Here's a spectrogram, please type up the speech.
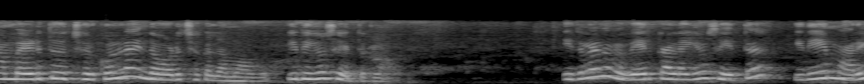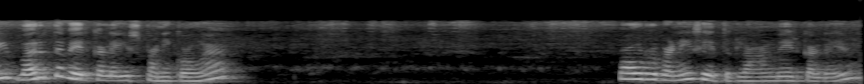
நம்ம எடுத்து வச்சிருக்கோம்ல இந்த உடச்சக்கல்ல மாவு. இதையும் சேர்த்துக்கலாம். இதில் நம்ம வேர்க்கடலையும் சேர்த்து இதே மாதிரி வறுத்த வேர்க்கடலை யூஸ் பண்ணிக்கோங்க. பவுட்ரு பண்ணி சேர்த்துக்கலாம் வேர்க்கடலையும்.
